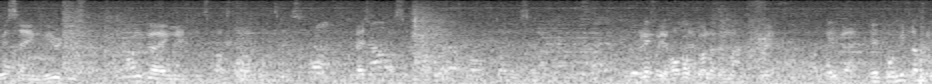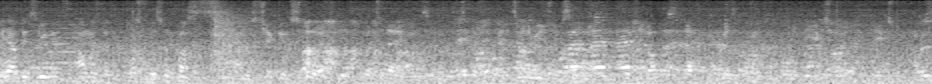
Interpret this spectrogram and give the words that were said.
We're saying we reduce. The ongoing maintenance cost of our filters, replacement cost of about twelve dollars a month. Less For than your whole $12 a month. Correct. And for me to actually have these units, how much does it cost? This one costs, um, this chicken store actually for today, was the, it's in the region of $750. That's because it comes with all of the extra, the extra costs.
